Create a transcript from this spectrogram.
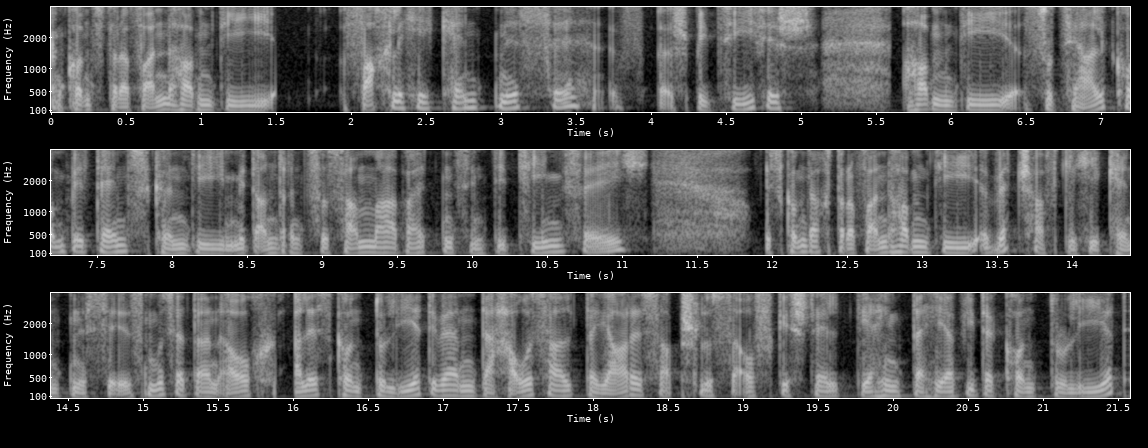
Dann kommt es darauf an, haben die fachliche Kenntnisse, spezifisch haben die Sozialkompetenz, können die mit anderen zusammenarbeiten, sind die teamfähig es kommt auch darauf an, haben die wirtschaftliche Kenntnisse. Es muss ja dann auch alles kontrolliert werden, der Haushalt, der Jahresabschluss aufgestellt, der hinterher wieder kontrolliert.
